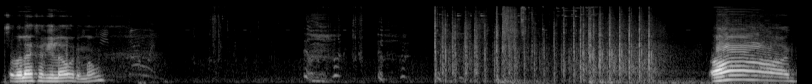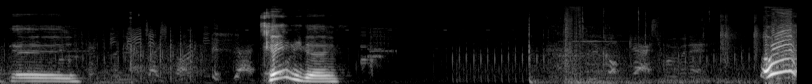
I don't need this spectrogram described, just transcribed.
Ik zal wel even reloaden, man. Oh, oké. Geen idee. You've got gas moving in. Oh!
